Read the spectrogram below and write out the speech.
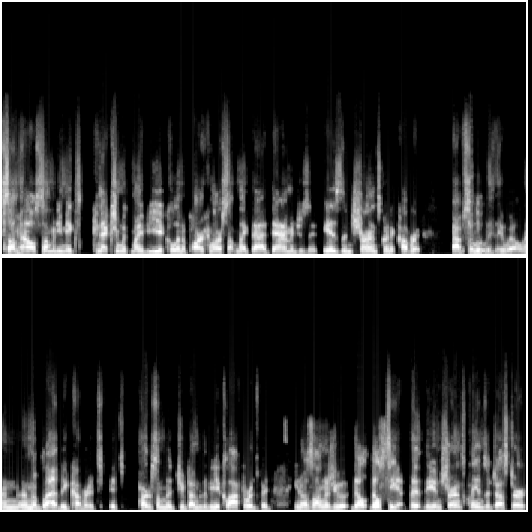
somehow somebody makes connection with my vehicle in a parking lot or something like that damages it. Is insurance going to cover it absolutely they will and, and they'll gladly cover it. It's it's part of something that you've done to the vehicle afterwards but you know as long as you they'll they'll see it. The, the insurance claims adjuster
